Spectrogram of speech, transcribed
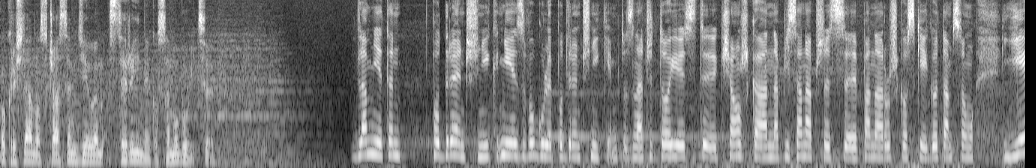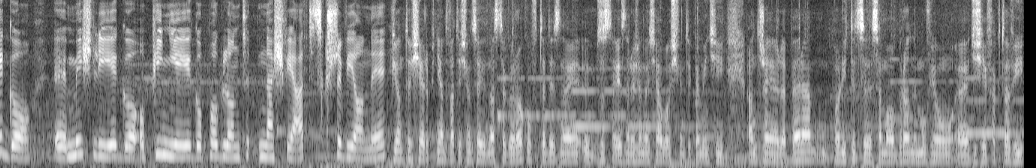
określano z czasem dziełem seryjnego samobójcy. Dla mnie ten podręcznik nie jest w ogóle podręcznikiem, to znaczy to jest e, książka napisana przez e, pana Ruszkowskiego, tam są jego e, myśli, jego opinie, jego pogląd na świat skrzywiony. 5 sierpnia 2011 roku, wtedy zostaje znalezione ciało świętej pamięci Andrzeja Lepera. Politycy samoobrony mówią e, dzisiaj faktowi,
